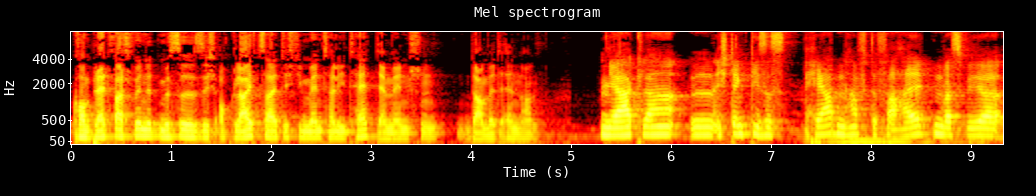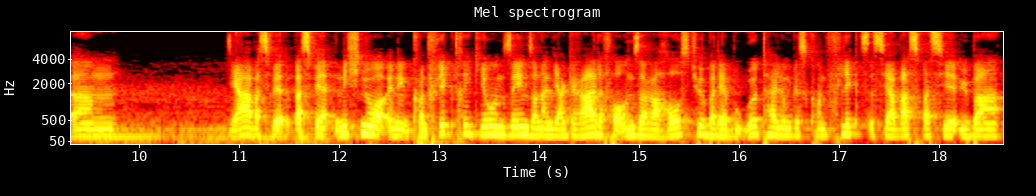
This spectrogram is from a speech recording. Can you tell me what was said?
komplett verschwindet, müsse sich auch gleichzeitig die Mentalität der Menschen damit ändern. Ja, klar. Ich denke, dieses herdenhafte Verhalten, was wir ähm, ja, was wir, was wir nicht nur in den Konfliktregionen sehen, sondern ja gerade vor unserer Haustür bei der Beurteilung des Konflikts ist ja was, was hier über,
